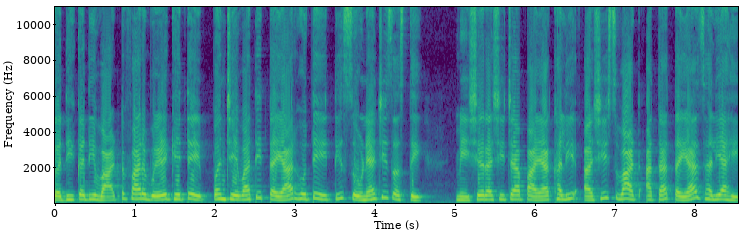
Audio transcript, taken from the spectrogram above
कधी कधी वाट फार वेळ घेते पण जेव्हा ती तयार होते ती सोन्याचीच असते. मेषराशीच्या पायाखाली अशीच वाट आता तयार झाली आहे.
